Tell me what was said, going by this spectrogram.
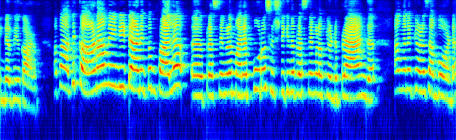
ഇന്റർവ്യൂ കാണും. അപ്പൊ അത് കാണാൻ വേണ്ടിയിട്ടാണ് ഇപ്പം പല പ്രശ്നങ്ങളും മനഃപൂർവം സൃഷ്ടിക്കുന്ന പ്രശ്നങ്ങളൊക്കെ ഉണ്ട്. പ്രാങ്ക് അങ്ങനെയൊക്കെയുള്ള സംഭവമുണ്ട്.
